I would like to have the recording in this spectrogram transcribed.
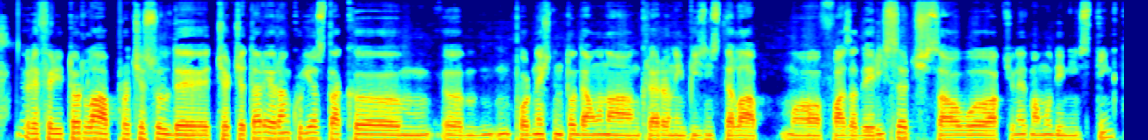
Referitor la procesul de cercetare, eram curios dacă um, pornești întotdeauna în crearea unui business de la faza de research sau acționezi mai mult din instinct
